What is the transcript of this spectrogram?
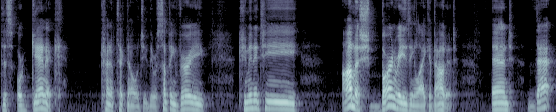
this organic kind of technology. There was something very community Amish barn raising like about it. And that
